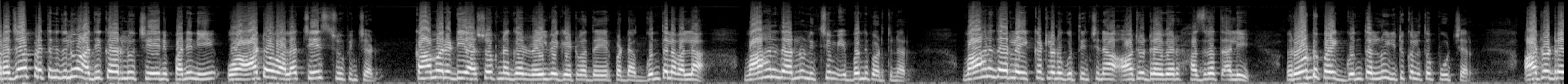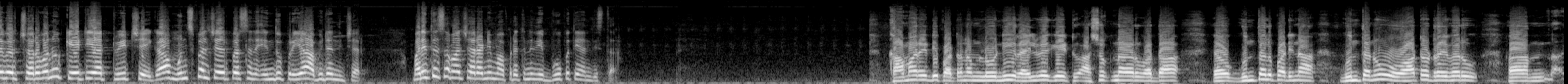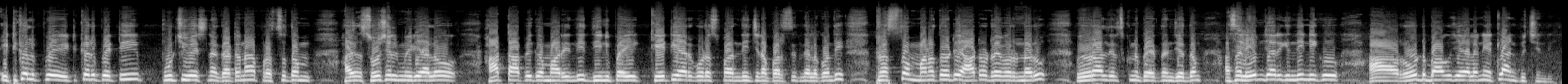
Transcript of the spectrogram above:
ప్రజాప్రతినిధులు అధికారులు చేయని పనిని ఓ ఆటో వాలా చేసి చూపించాడు. కామారెడ్డి అశోక్ నగర్ రైల్వే గేట్ వద్ద ఏర్పడ్డ గుంతల వల్ల వాహనదారులు నిత్యం ఇబ్బంది పడుతున్నారు. వాహనదారుల ఇక్కట్లను గుర్తించిన ఆటో డ్రైవర్ హజరత్ అలీ రోడ్డుపై గుంతలను ఇటుకలతో పూడ్చారు. ఆటో డ్రైవర్ చొరవను కేటీఆర్ ట్వీట్ చేయగా మున్సిపల్ చైర్పర్సన్ ఇందుప్రియ అభినందించారు. మరింత సమాచారాన్ని మా ప్రతినిధి భూపతి అందిస్తారు. కామారెడ్డి పట్టణంలోని రైల్వే గేట్ అశోక్ నగర్ వద్ద గుంతలు పడిన గుంతను ఓ ఆటో డ్రైవరు ఇటుకలు పె- ఇటుకలు పెట్టి పూడ్చివేసిన ఘటన ప్రస్తుతం సోషల్ మీడియాలో హాట్ టాపిక్గా మారింది. దీనిపై కేటీఆర్ కూడా స్పందించిన పరిస్థితి నెలకొంది. ప్రస్తుతం మనతోటి ఆటో డ్రైవర్ ఉన్నారు. వివరాలు తెలుసుకునే ప్రయత్నం చేద్దాం. అసలు ఏం జరిగింది? నీకు ఆ రోడ్డు బాగు చేయాలని ఎట్లా అనిపించింది?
